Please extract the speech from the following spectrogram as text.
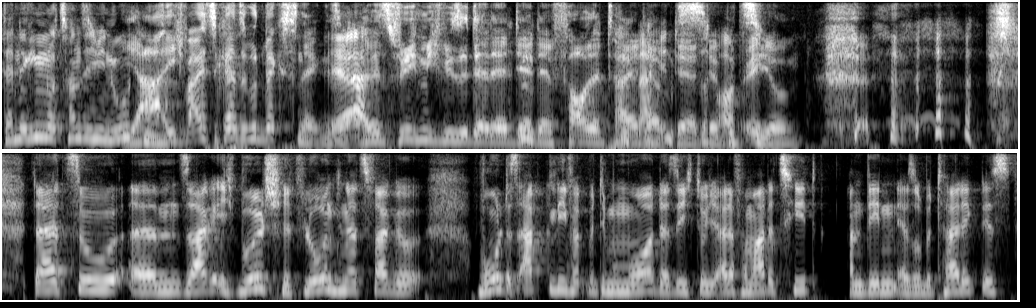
deine ging nur 20 Minuten. ja, ich weiß, du kannst so gut wegsnacken. So. Ja. Aber jetzt fühle ich mich wie so der, der, der, der faule Teil Nein, der, der, der. Beziehung. Dazu ähm, sage ich Bullshit. Florentin hat zwar gewohnt, ist abgeliefert mit dem Humor, der sich durch alle Formate zieht, an denen er so beteiligt ist.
